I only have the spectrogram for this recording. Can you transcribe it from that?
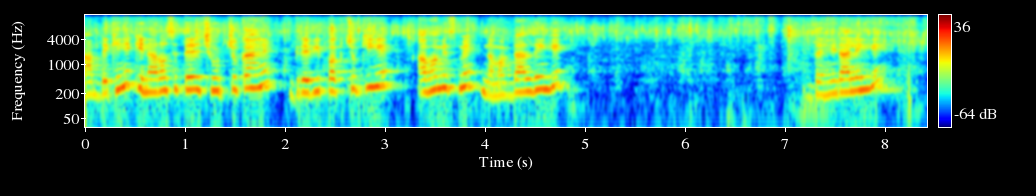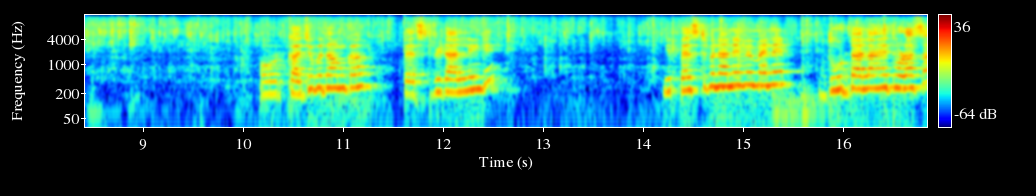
आप देखेंगे किनारों से तेल छूट चुका है, ग्रेवी पक चुकी है। अब हम इसमें नमक डाल देंगे। दही डालेंगे। और काजू बादाम का पेस्ट भी डाल लेंगे। ये पेस्ट बनाने में मैंने दूध डाला है थोड़ा सा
